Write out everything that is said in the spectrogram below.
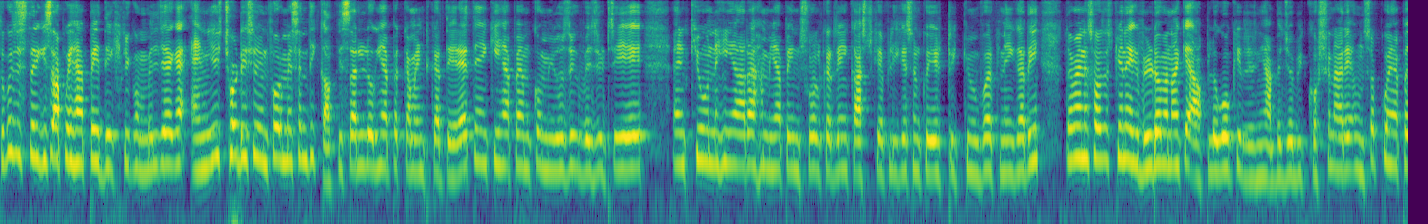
तो कुछ इस तरीके से आपको यहाँ पे देखने को मिल जाएगा। एंड ये छोटी सी इन्फॉर्मेशन थी, काफ़ी सारे लोग यहाँ पे कमेंट करते रहते हैं कि यहाँ पे हमको म्यूज़िक विज़िट चाहिए एंड क्यों नहीं आ रहा, हम यहाँ पे इंस्टॉल कर रहे हैं कास्ट की एप्लीकेशन को ये ट्रिक क्यों वर्क नहीं कर रही। तो मैंने सोचा क्यों ना एक वीडियो बना के आप लोगों के यहाँ पे जो भी क्वेश्चन आ रहे हैं, उन सबको यहाँ पे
